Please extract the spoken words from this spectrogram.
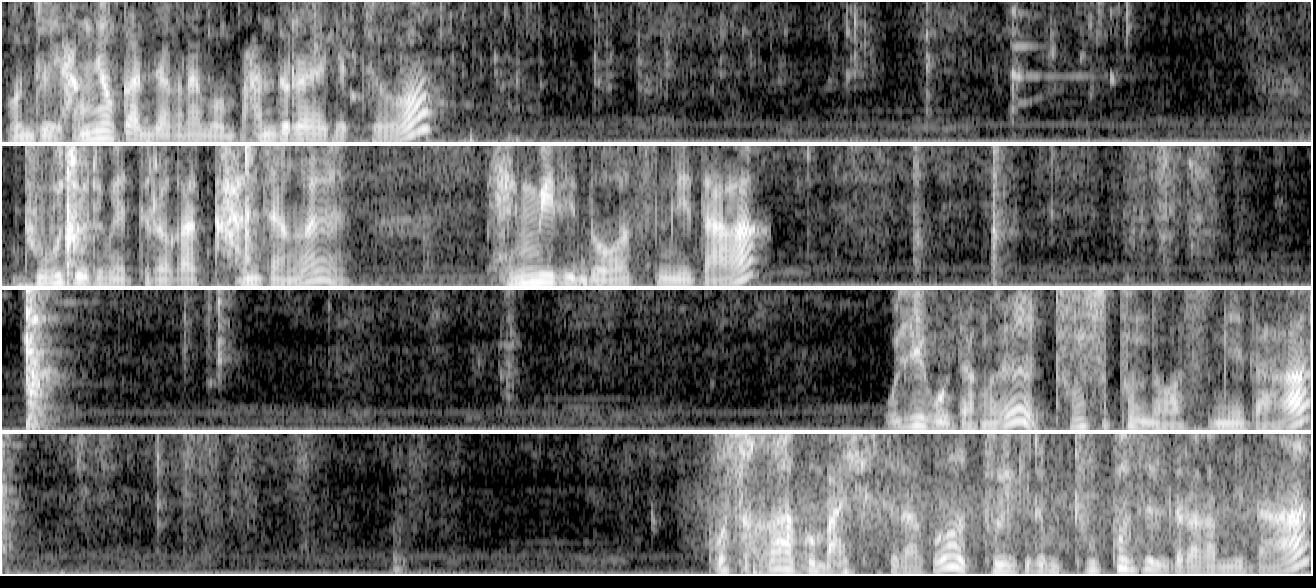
먼저 양념간장을 한번 만들어야겠죠. 두부조림에 들어갈 간장을 100ml 넣었습니다. 올리고당을 두 스푼 넣었습니다. 고소하고 맛있으라고 들기름 두 큰술 들어갑니다.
